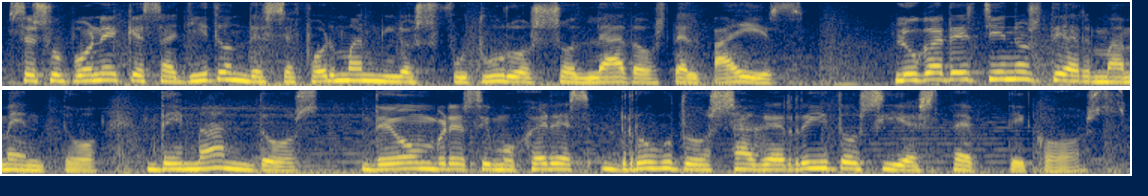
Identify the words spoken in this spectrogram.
Se supone que es allí donde se forman los futuros soldados del país. Lugares llenos de armamento, de mandos, de hombres y mujeres rudos, aguerridos y escépticos.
